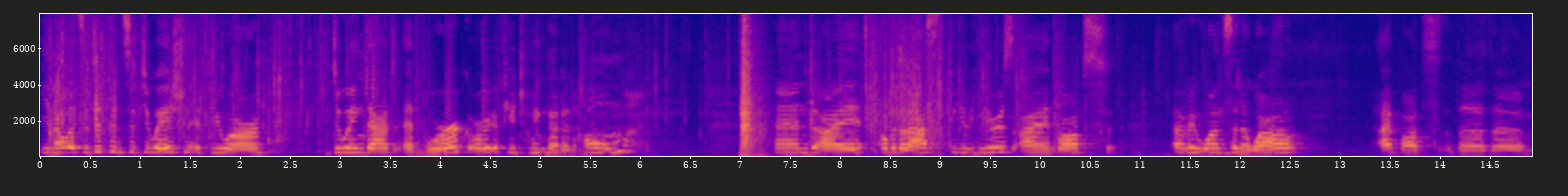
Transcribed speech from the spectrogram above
you know, it's a different situation if you are doing that at work or if you're doing that at home. And I, over the last few years, I bought every once in a while. I bought the the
